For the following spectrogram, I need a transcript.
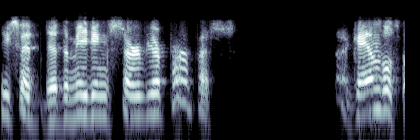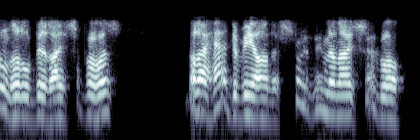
he said, Did the meeting serve your purpose? I gambled a little bit, I suppose, but I had to be honest with him. And I said, Well,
